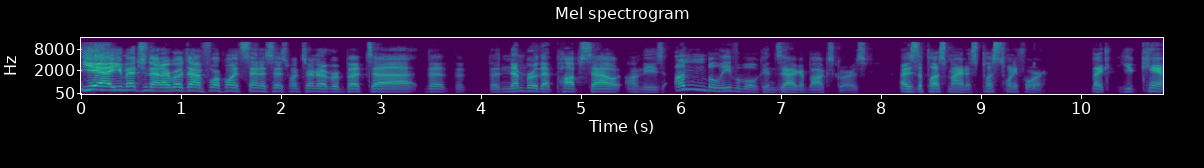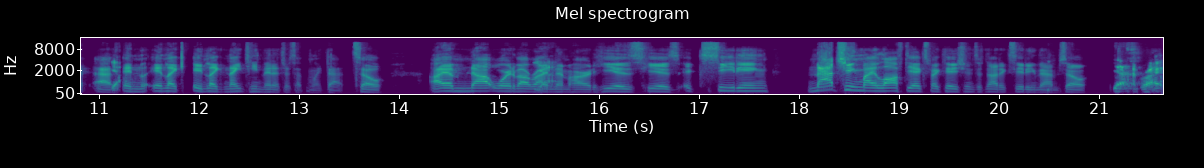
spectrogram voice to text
Yeah, you mentioned that. I wrote down four points, ten assists, one turnover, but uh, the the the number that pops out on these unbelievable Gonzaga box scores is the plus minus plus twenty four. Like you can't add yeah. in in like in like nineteen minutes or something like that. So I am not worried about Ryan yeah. Nembhard. He is he is exceeding, matching my lofty expectations, if not exceeding them. So Yes, right.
